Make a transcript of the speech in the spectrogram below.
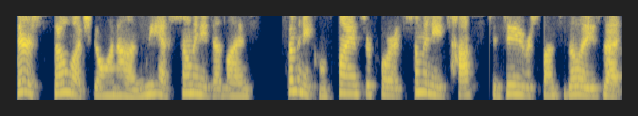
there's so much going on. We have so many deadlines, so many compliance reports, so many tasks to do, responsibilities that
